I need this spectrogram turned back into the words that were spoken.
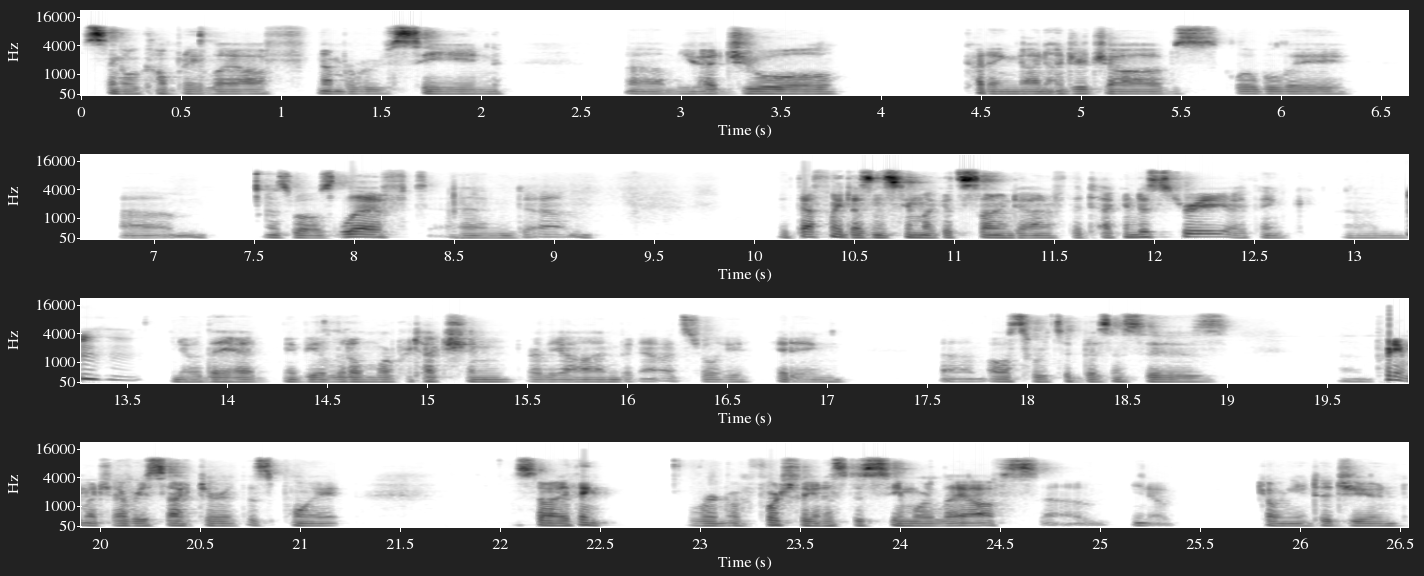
single company layoff number we've seen. Um, you had Juul cutting 900 jobs globally, um, as well as Lyft. And um, it definitely doesn't seem like it's slowing down for the tech industry. I think, um, mm-hmm. you know, they had maybe a little more protection early on, but now it's really hitting um, all sorts of businesses, pretty much every sector at this point. So I think we're unfortunately going to see more layoffs, uh, you know, going into June.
